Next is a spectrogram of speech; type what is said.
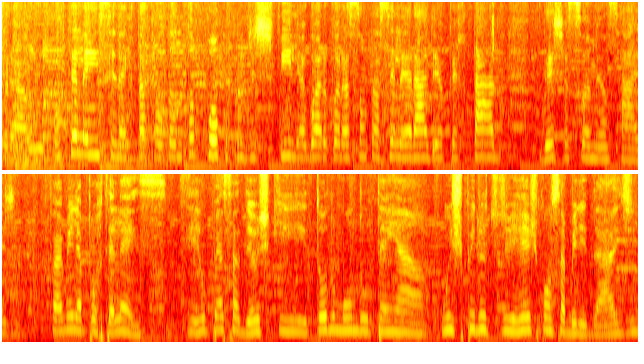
para o portelense, né? Que tá faltando tão pouco pro desfile, agora o coração tá acelerado e apertado. Deixa a sua mensagem. Família portelense, eu peço a Deus que todo mundo tenha um espírito de responsabilidade,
